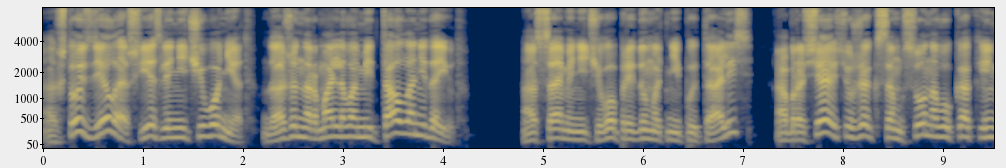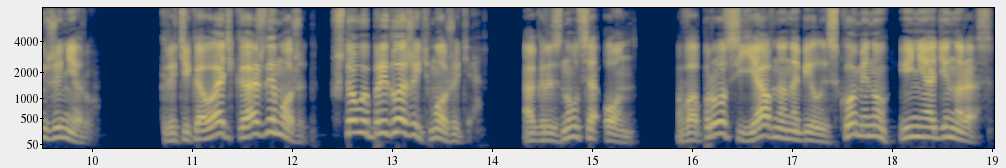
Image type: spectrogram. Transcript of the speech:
А что сделаешь, если ничего нет? Даже нормального металла не дают. А сами ничего придумать не пытались? Обращаюсь уже к Самсонову как инженеру. Критиковать каждый может. Что вы предложить можете? Огрызнулся он. Вопрос явно набил искомину и не один раз.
